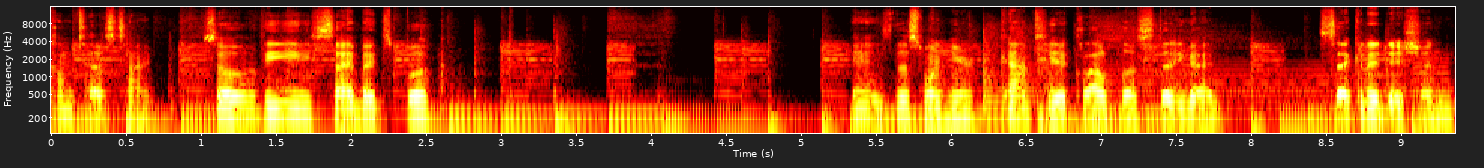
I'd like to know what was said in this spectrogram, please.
come test time. So the Sybex book is this one here, CompTIA Cloud Plus Study Guide, second edition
